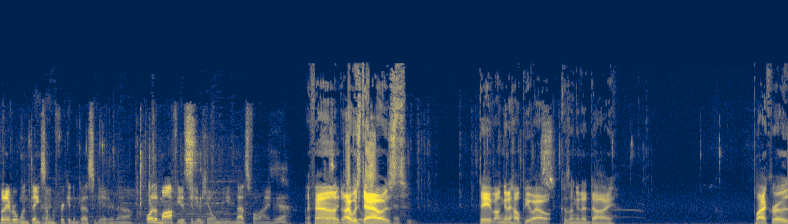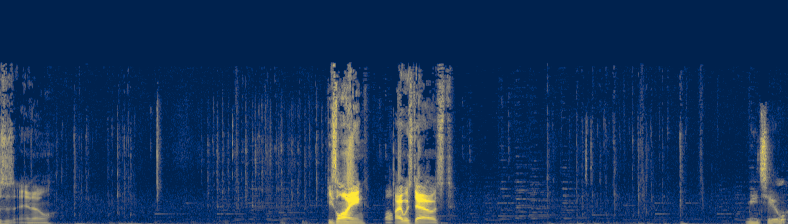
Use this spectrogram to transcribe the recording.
But everyone thinks I'm a freaking investigator now, or the mafia's gonna kill me, and that's fine. Yeah. I 'Cause found. just I, was killed doused. Dave, I'm gonna help you out because I'm gonna die. Black Rose is, you know. He's lying. Well- I was doused. Me too.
